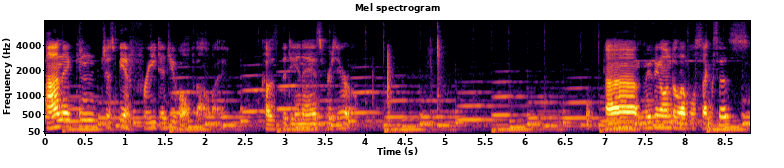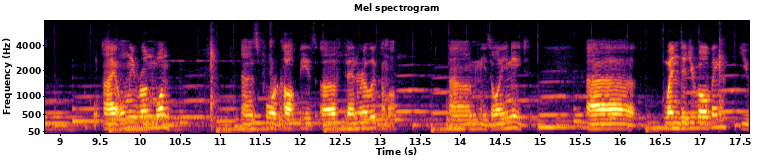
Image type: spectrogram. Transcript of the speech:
and it can just be a free Digivolve that way, because the DNA is for zero. Uh, moving on to level 6s, I only run one, and it's four copies of Fenriloogamon. Um, he's all you need. Uh, when digivolving, you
